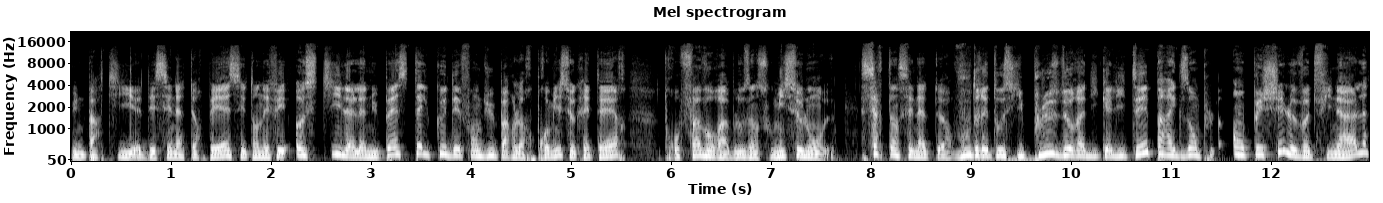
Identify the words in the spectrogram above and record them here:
Une partie des sénateurs PS est en effet hostile à la NUPES telle que défendue par leur premier secrétaire, trop favorable aux insoumis selon eux. Certains sénateurs voudraient aussi plus de radicalité, par exemple empêcher le vote final.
